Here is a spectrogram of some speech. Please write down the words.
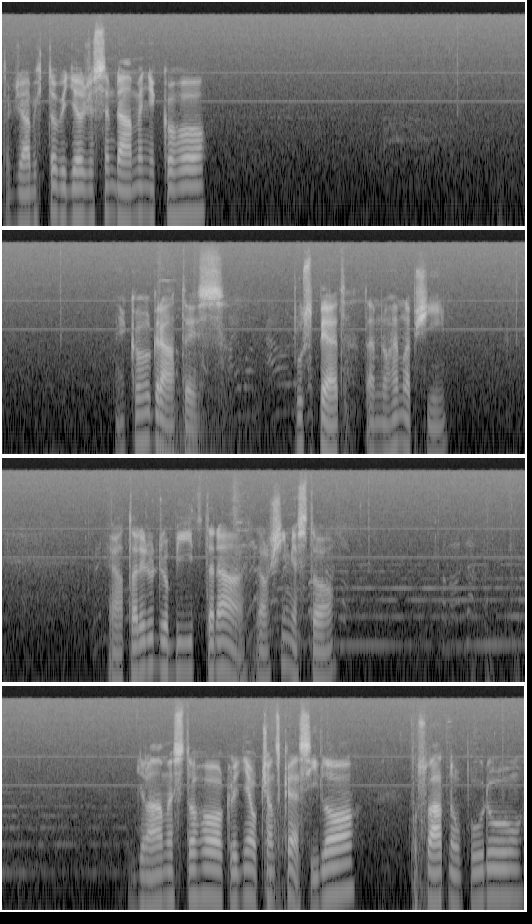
Takže já bych to viděl, že sem dáme někoho... Někoho gratis. Plus 5, to je mnohem lepší. Já tady jdu dobít teda další město. Děláme z toho klidně občanské sídlo, posvátnou půdu,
